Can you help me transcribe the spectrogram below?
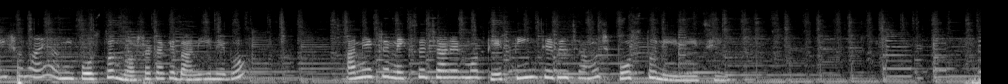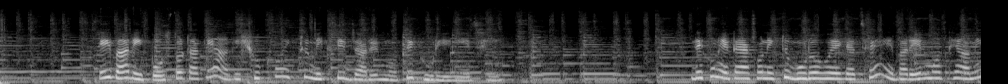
এই সময় আমি পোস্তর মশলাটাকে বানিয়ে নেব। আমি একটা মিক্সার জারের মধ্যে তিন টেবিল চামচ পোস্ত নিয়ে নিয়েছি। এইবার এই পোস্তটাকে আগে শুকনো একটু মিক্সির জারের মধ্যে ঘুরিয়ে নিয়েছি। দেখুন, এটা এখন একটু গুঁড়ো হয়ে গেছে। এবার এর মধ্যে আমি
